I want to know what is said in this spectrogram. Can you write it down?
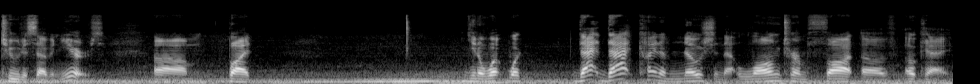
two to seven years. Um, but you know what? What that that kind of notion, that long term thought of okay,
